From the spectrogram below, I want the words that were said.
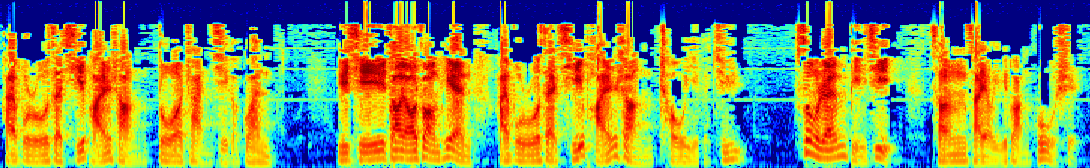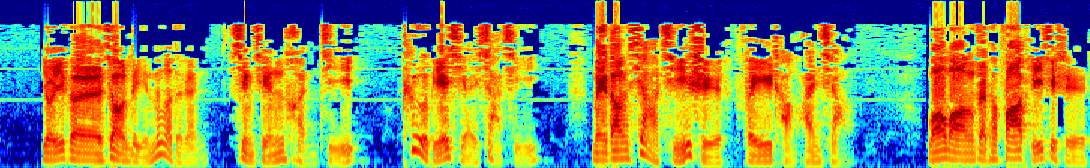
还不如在棋盘上多占几个官；与其招摇撞骗，还不如在棋盘上抽一个车。宋人笔记曾载有一段故事。有一个叫李讷的人，性情很急，特别喜爱下棋。每当下棋时，非常安详。往往在他发脾气时，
